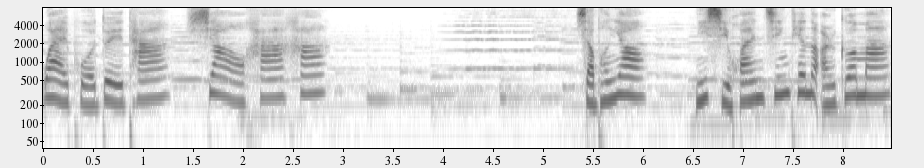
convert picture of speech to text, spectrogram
外婆对他笑哈哈。小朋友，你喜欢今天的儿歌吗？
